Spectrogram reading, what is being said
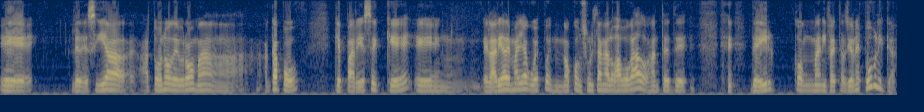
Eh, le decía a tono de broma a, Capó que parece que en el área de Mayagüez pues no consultan a los abogados antes de, de ir con manifestaciones públicas,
